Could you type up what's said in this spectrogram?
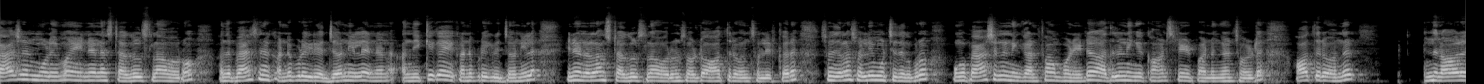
பேஷன் மூலிமா என்னென்ன ஸ்ட்ரகிள்ஸ்லாம் வரும் அந்த பேஷனை கண்டுபிடிக்கிற ஜேர்னியில் என்னென்ன அந்த இக்கைக்காயை கண்டுபிடிக்கிற ஜேர்னியில் என்னென்னலாம் ஸ்ட்ரகிள்ஸ்லாம் வரும்னு சொல்லிட்டு ஆத்தர் வந்து சொல்லியிருக்காரு. ஸோ இதெல்லாம் சொல்லி முடிச்சதுக்கப்புறம் உங்கள் பேஷனை நீங்கள் கன்ஃபார்ம் பண்ணிவிட்டு அதில் நீங்கள் கான்சன்ட்ரேட் பண்ணுங்கன்னு சொல்லிட்டு ஆத்தர் வந்து இந்த நாலு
